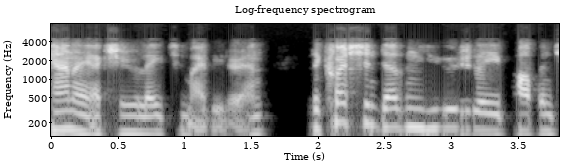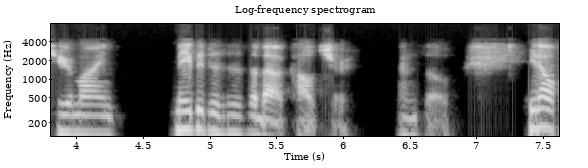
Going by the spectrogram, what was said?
can I actually relate to my leader? And the question doesn't usually pop into your mind. Maybe this is about culture. And so, you know,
